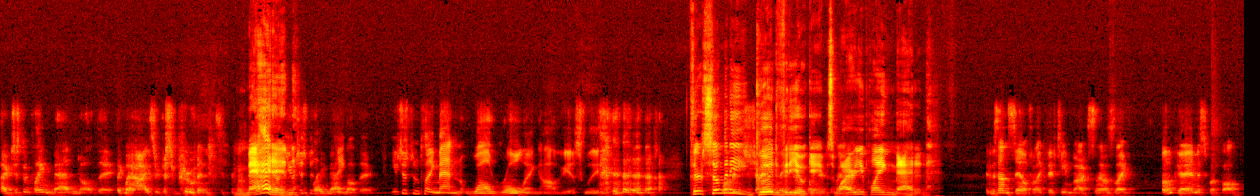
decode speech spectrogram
I've just been playing Madden all day. Like my eyes are just ruined. Madden. You've just been playing Madden all day. You've just been playing Madden while rolling, obviously. There's so Well, many good video games. Why are you playing Madden? it was on sale for like 15 bucks, and I was like, okay, I miss football.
